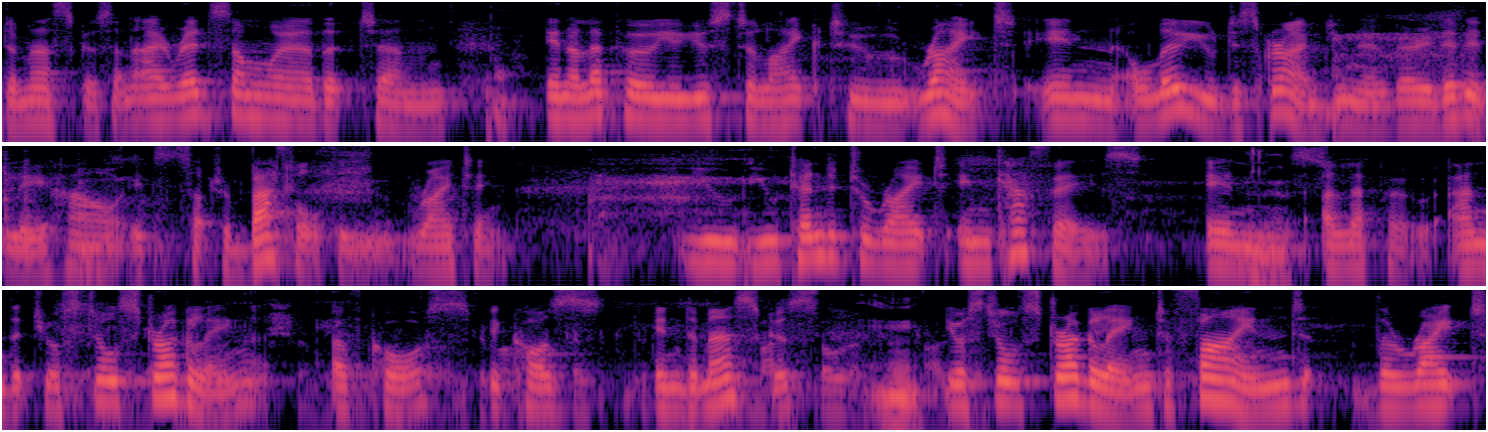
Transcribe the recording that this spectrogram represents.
Damascus. And I read somewhere that um, in Aleppo you used to like to write in. Although you described, you know, very vividly how it's such a battle for you writing you, you tended to write in cafes in Yes. Aleppo, and that you're still struggling, of course, because in Damascus, you're still struggling to find the right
